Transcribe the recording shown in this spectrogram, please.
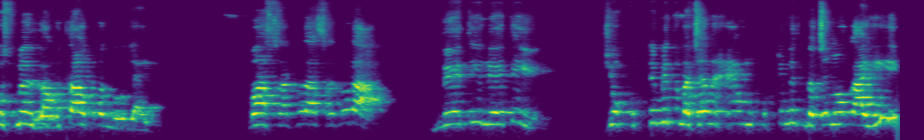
उसमें लघुता उत्पन्न हो जाएगी। वह सर्वदा सर्वदा नेति नेति जो कुटमित वचन है, उन कुटमित वचनों का ही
